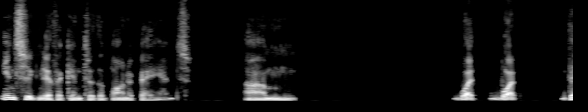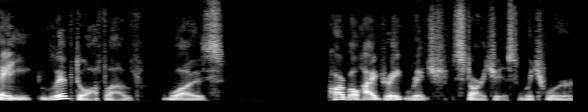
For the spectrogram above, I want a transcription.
insignificant to the Ponapeans. Um, what what they lived off of was carbohydrate-rich starches, which were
